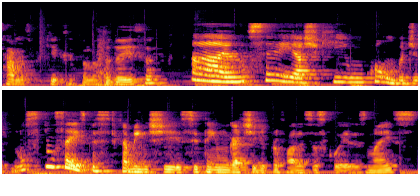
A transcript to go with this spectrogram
Tá, mas por que que você falou tudo isso? Ah, eu não sei. Acho que um combo de. Não, não sei especificamente se tem um gatilho pra eu falar dessas coisas, mas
